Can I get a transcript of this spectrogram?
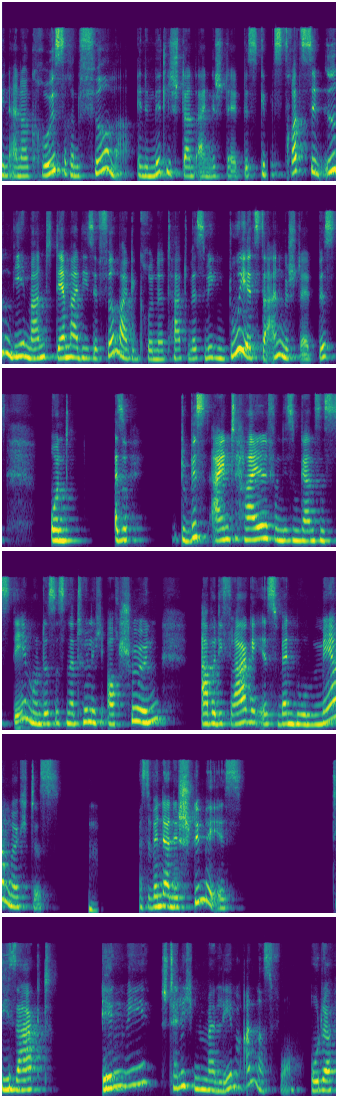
in einer größeren Firma, in einem Mittelstand angestellt bist, gibt es trotzdem irgendjemand, der mal diese Firma gegründet hat, weswegen du jetzt da angestellt bist. Und also du bist ein Teil von diesem ganzen System und das ist natürlich auch schön. Aber die Frage ist, wenn du mehr möchtest, hm. also wenn da eine Stimme ist, die sagt, irgendwie stelle ich mir mein Leben anders vor. Oder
